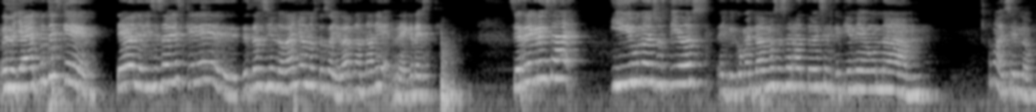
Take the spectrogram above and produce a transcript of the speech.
Bueno, ya, el punto es que Teo le dice, ¿sabes qué? Te estás haciendo daño, no estás ayudando a nadie, regresa. Se regresa y uno de sus tíos, el que comentábamos hace rato, es el que tiene una... ¿Cómo decirlo?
